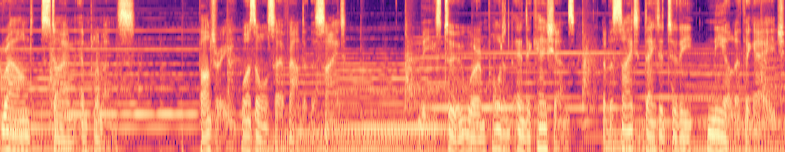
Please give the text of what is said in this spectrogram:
ground stone implements. Pottery was also found at the site. These two were important indications that the site dated to the Neolithic age.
